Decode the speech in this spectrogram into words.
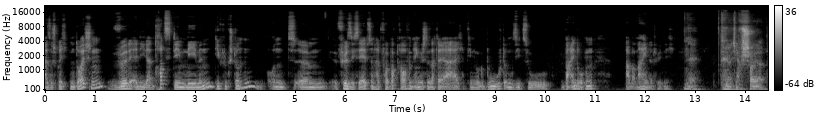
Also sprich, im Deutschen würde er die dann trotzdem nehmen, die Flugstunden, und ähm, für sich selbst und hat voll Bock drauf. Im Englischen sagt er, ja, ich habe die nur gebucht, um sie zu beeindrucken, aber mache ich natürlich nicht. Nee, bin ich Ja. bescheuert.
